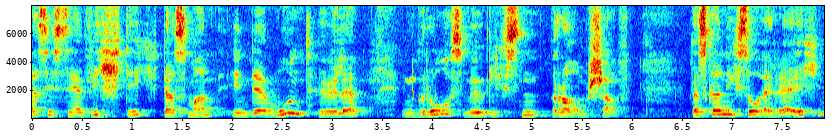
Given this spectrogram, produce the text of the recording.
Das ist sehr wichtig, dass man in der Mundhöhle einen großmöglichsten Raum schafft. Das kann ich so erreichen,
